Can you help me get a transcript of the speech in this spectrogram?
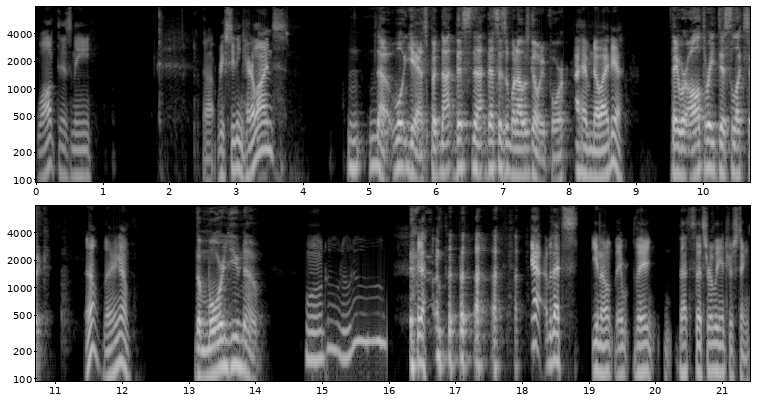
Walt Disney, uh, receding hairlines. N- No, well, yes, but not this. Not, this isn't what I was going for. I have no idea. They were all three dyslexic. Oh, there you go. The more you know. Yeah, yeah, but that's you know they they that's that's really interesting.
